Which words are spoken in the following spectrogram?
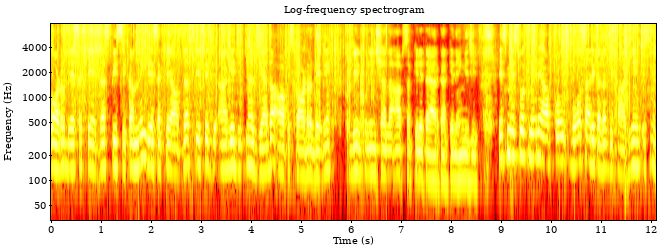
آرڈر دے سکتے ہیں۔ دس پیس سے کم نہیں دے سکتے۔ آپ دس پیس سے آگے جتنا زیادہ آپ اس کا آرڈر دے دیں، بالکل انشاءاللہ آپ سب کے لیے تیار کر کے دیں گے۔ جی اس میں اس وقت میں نے آپ کو بہت سارے کلر دکھا دیے ہیں۔ اس میں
